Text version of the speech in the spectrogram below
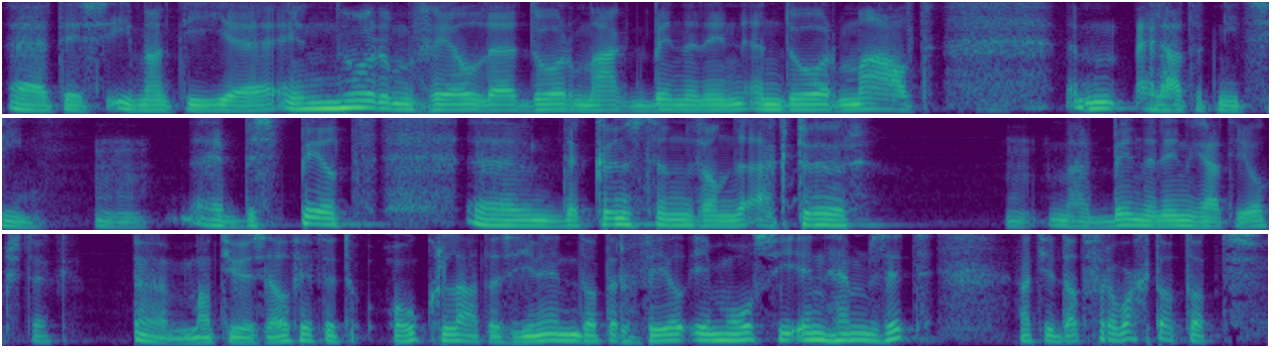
Uh, het is iemand die enorm veel doormaakt binnenin en doormaalt. Um, hij laat het niet zien. Hij bespeelt de kunsten van de acteur. Mm. Maar binnenin gaat hij ook stuk. Uh, Mathieu zelf heeft het ook laten zien en dat er veel emotie in hem zit. Had je dat verwacht dat dat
